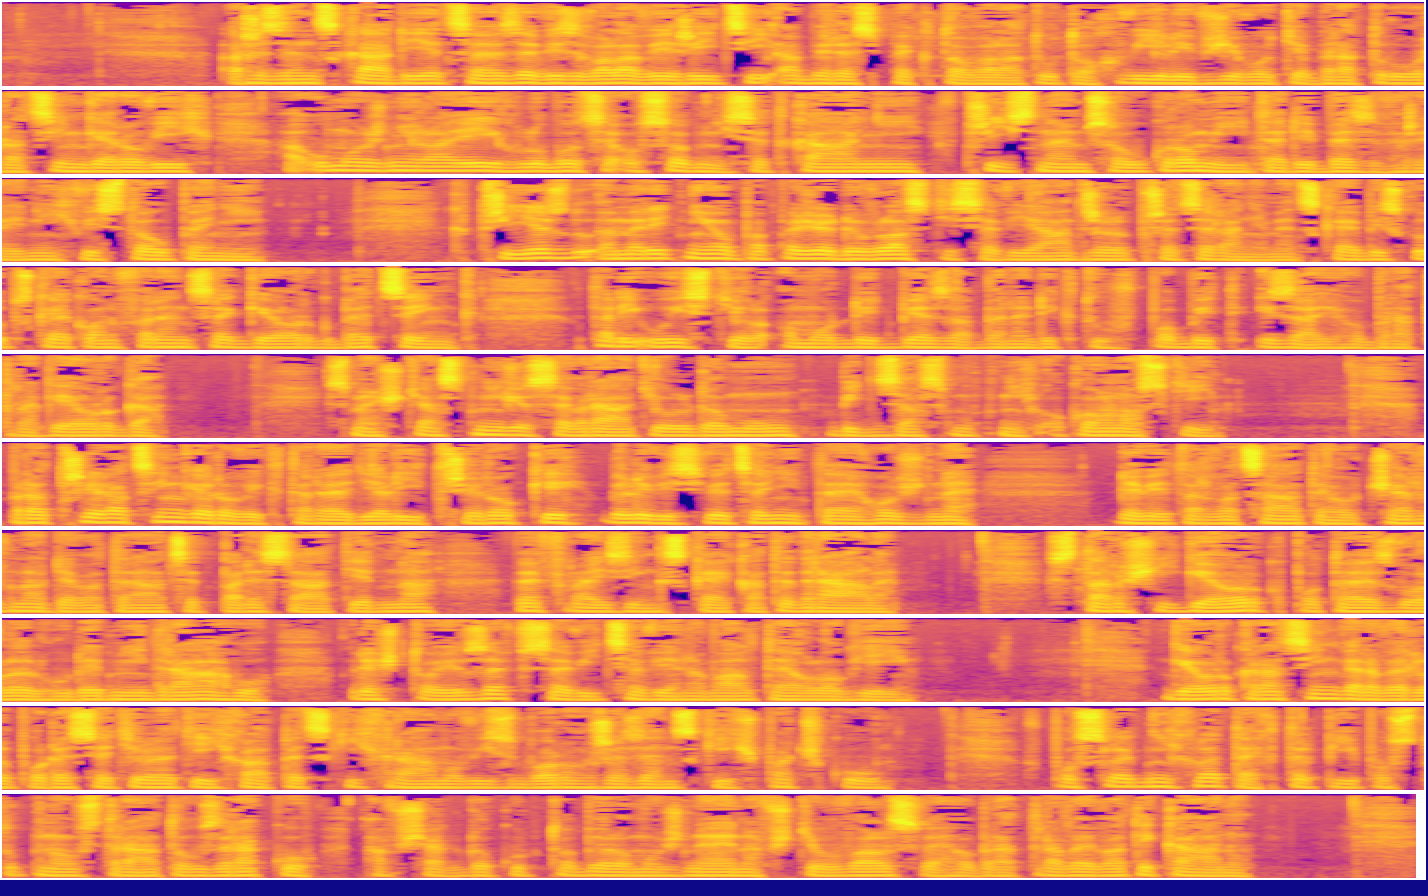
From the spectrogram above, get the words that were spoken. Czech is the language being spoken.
Rzenská diecéze vyzvala věřící, aby respektovala tuto chvíli v životě bratrů Ratzingerových a umožnila jejich hluboce osobní setkání v přísném soukromí, tedy bez veřejných vystoupení. K příjezdu emeritního papeže do vlasti se vyjádřil předseda Německé biskupské konference Georg Betzing, který ujistil o modlitbě za Benediktův pobyt i za jeho bratra Georga. Jsme šťastní, že se vrátil domů, byť za smutných okolností. Bratři Ratzingerovi, které dělí tři roky, byli vysvěceni téhož dne, 29. června 1951 ve Freisingské katedrále. Starší Georg poté zvolil hudební dráhu, kdežto Josef se více věnoval teologii. Georg Ratzinger vedl po desetiletí chlapecký chrámový sbor řezenských špačků. V posledních letech trpí postupnou ztrátou zraku, avšak dokud to bylo možné, navštěvoval svého bratra ve Vatikánu.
